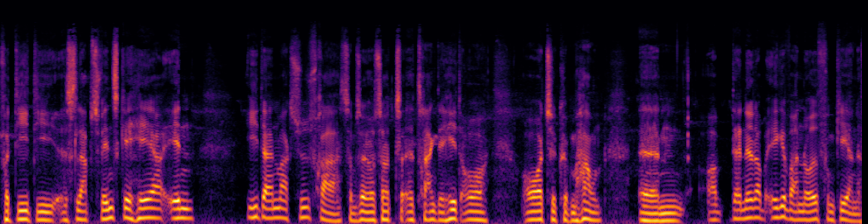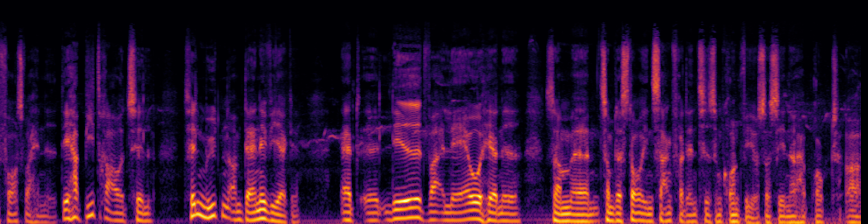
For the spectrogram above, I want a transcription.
fordi de øh, slap svenske her ind i Danmark sydfra, som så jo så øh, trængte helt over, over til København, øhm, og der netop ikke var noget fungerende forsvar hernede. Det har bidraget til, til myten om Dannevirke at øh, ledet var lave hernede, som, øh, som der står i en sang fra den tid, som Grundtvig jo så senere har brugt og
